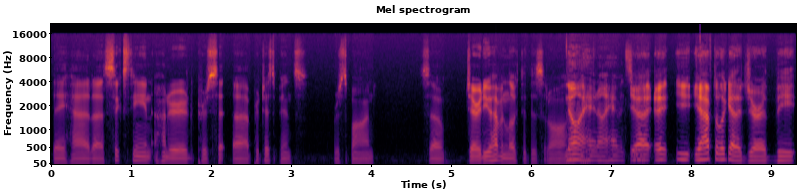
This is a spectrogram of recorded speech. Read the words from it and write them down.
They had uh, 1,600 perce- uh, participants respond. So, Jared, you haven't looked at this at all. No, I, no, I haven't seen Yeah, it. it, you, you have to look at it, Jared. The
